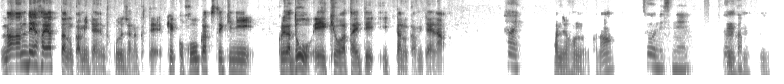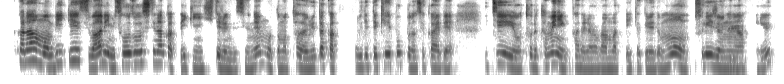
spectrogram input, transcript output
なんで流行ったのかみたいなところじゃなくて、結構包括的に、これがどう影響を与えていったのかみたいなはい、感じの本なのかな？そうですね。なんか、うんうんうんだからもう BTS はある意味想像してなかった域に来てるんですよね。もともとただ売れたか売れて K-POP の世界で1位を取るために彼らは頑張っていたけれども、それ以上になってる、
